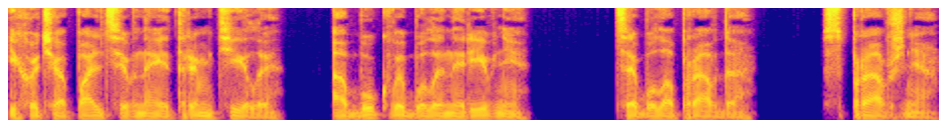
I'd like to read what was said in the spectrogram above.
І хоча пальці в неї тремтіли, а букви були нерівні, це була правда справжня,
